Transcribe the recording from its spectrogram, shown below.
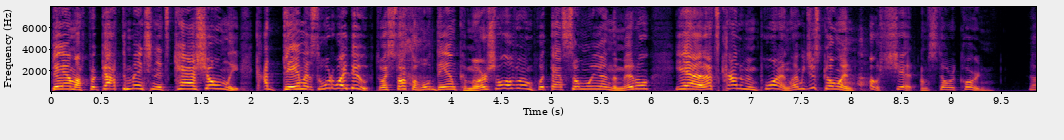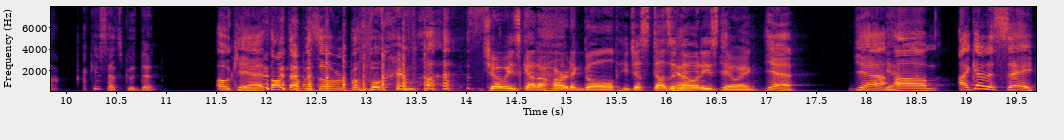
Damn, I forgot to mention it's cash only. God damn it. So, what do I do? Do I start the whole damn commercial over and put that somewhere in the middle? Yeah, that's kind of important. Let me just go in. Oh, shit, I'm still recording. I guess that's good then. okay, I thought that was over before it was. Joey's got a heart of gold. He just doesn't Yeah. know what he's doing. Yeah. Yeah. Yeah. Um, I gotta say,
